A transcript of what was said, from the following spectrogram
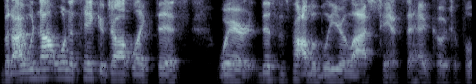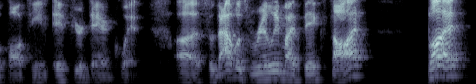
But I would not want to take a job like this, where this is probably your last chance to head coach a football team if you're Dan Quinn. Uh, so that was really my big thought. But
